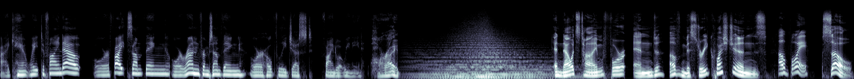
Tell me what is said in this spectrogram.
I can't wait to find out or fight something or run from something or hopefully just find what we need. All right. And now it's time for end of mystery questions. Oh boy. So,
